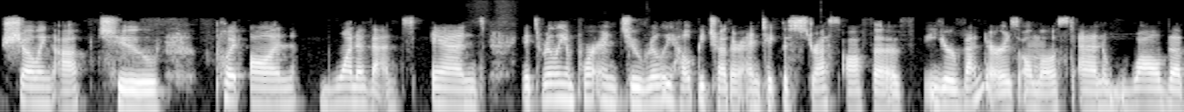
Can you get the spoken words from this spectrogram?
showing up to put on one event. And it's really important to really help each other and take the stress off of your vendors almost. And while the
